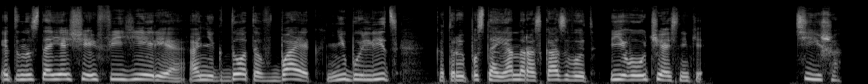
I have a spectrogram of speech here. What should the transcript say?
Это настоящая феерия анекдотов, баек, небылиц, которые постоянно рассказывают его участники. Тише,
